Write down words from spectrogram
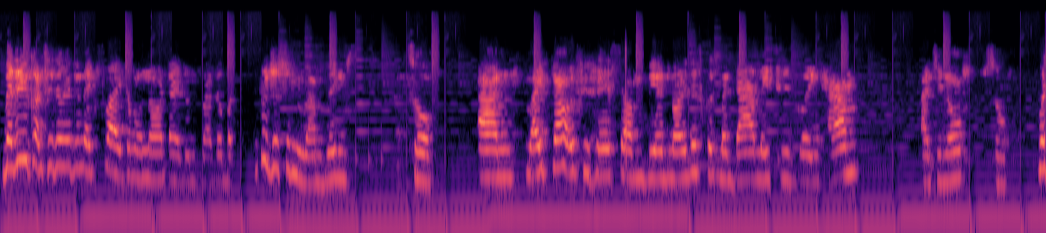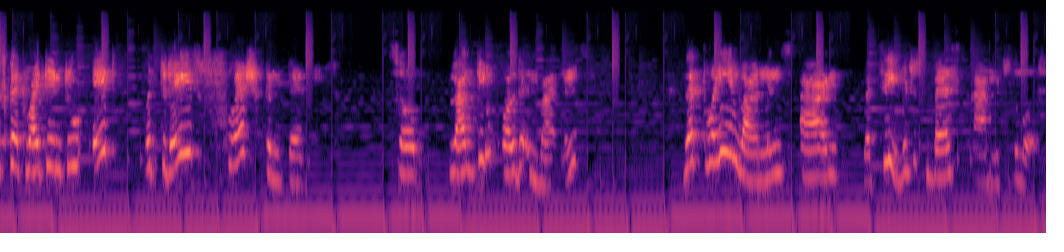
Whether you consider it an extra item or not, I don't matter. But it was just some ramblings. So, and right now, if you hear some weird noises, because my damn AC is going ham, as you know. So let's get right into it with today's fresh content. So, ranking all the environments. There are 20 environments, and let's see which is the best and which is the worst.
